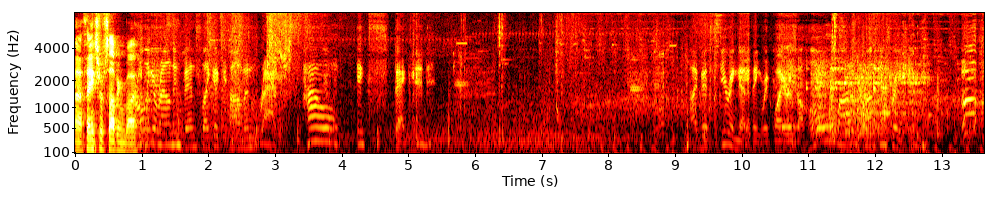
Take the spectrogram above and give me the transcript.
Uh, thanks for stopping by. Bet steering that thing requires a whole lot of concentration. Oops!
